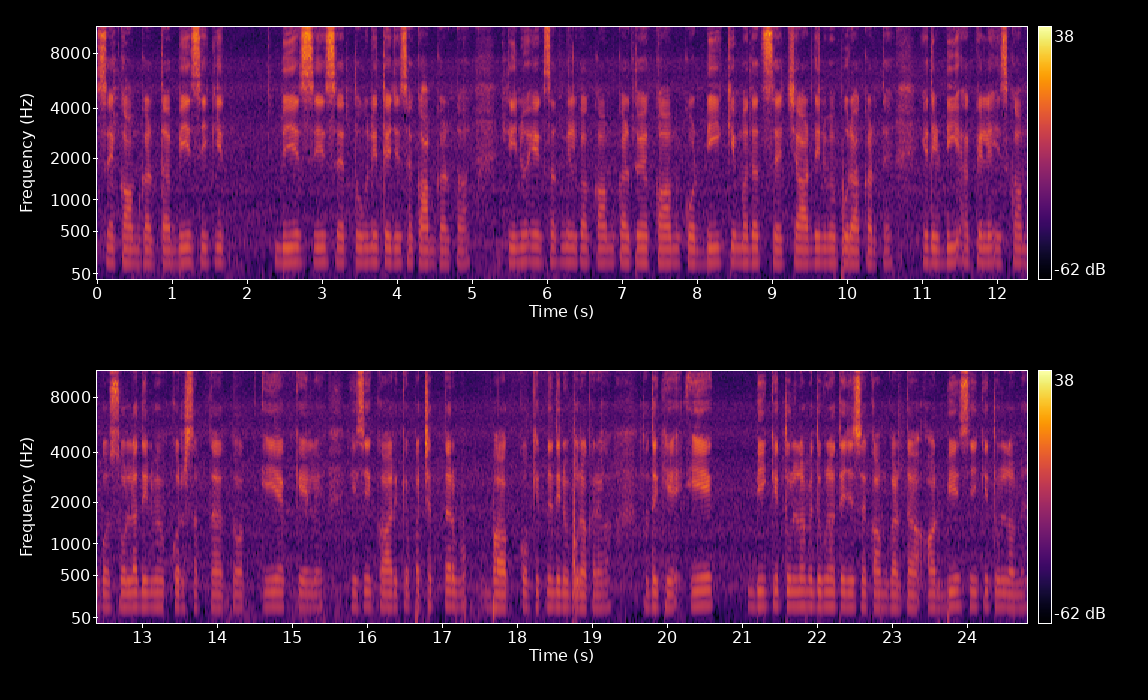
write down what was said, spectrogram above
से काम करता है। बी सी की, बी सी से दुगनी तेज़ी से काम करता है। तीनों एक साथ मिलकर काम करते हुए काम को डी की मदद से चार दिन में पूरा करते हैं। यदि डी अकेले इस काम को सोलह दिन में कर सकता है तो ए अकेले इसी कार्य के पचहत्तर भाग को कितने दिन में पूरा करेगा? तो देखिए, ए बी की तुलना में दुगना तेज़ी से काम करता है और बी सी की तुलना में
